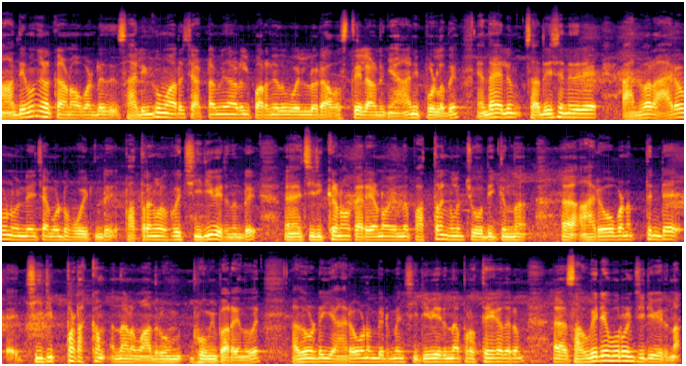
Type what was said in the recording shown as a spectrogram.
മാധ്യമങ്ങൾക്കാണോ? പണ്ട് സലിംകുമാർ ചട്ടമ്പിനാടിൽ പറഞ്ഞതുപോലുള്ള ഒരു അവസ്ഥയിലാണ് ഞാനിപ്പോൾ ഉള്ളത്. എന്തായാലും സതീശനെതിരെ അൻവർ ആരോപണം ഉന്നയിച്ച് അങ്ങോട്ട് പോയിട്ടുണ്ട്. പത്രങ്ങളൊക്കെ ചിരി വരുന്നുണ്ട്. ചിരിക്കണോ കരയണോ എന്ന് പത്രങ്ങളും ചോദിക്കുന്ന ആരോപണത്തിന്റെ ചിരിപ്പടക്കം എന്നാണ് മാതൃഭൂമി ഭൂമി പറയുന്നത്. അതുകൊണ്ട് ഈ ആരോപണം വരുമ്പം ചിരി വരുന്ന പ്രത്യേകതരം സൗകര്യപൂർവം ചിരി വരുന്ന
